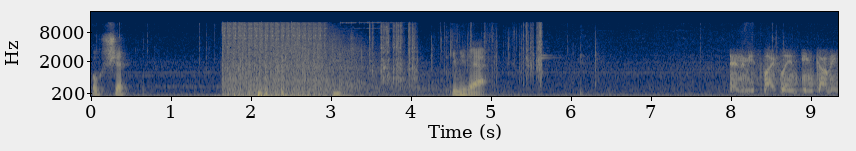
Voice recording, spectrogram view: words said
Oh shit. Give me that. Enemy spy plane incoming.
